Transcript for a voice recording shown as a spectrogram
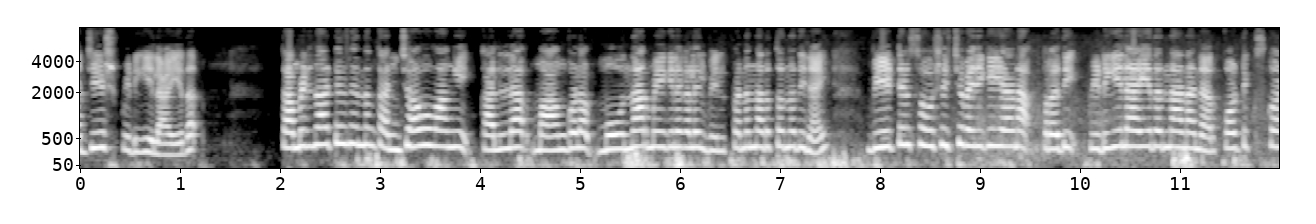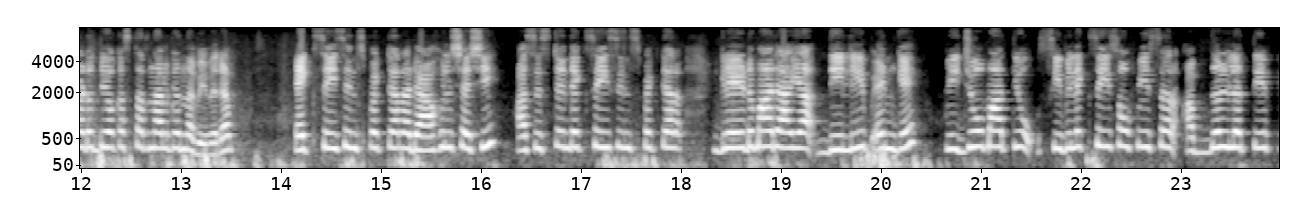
അജീഷ് പിടിയിലായത്. തമിഴ്നാട്ടിൽ നിന്നും കഞ്ചാവ് വാങ്ങി കല്ലാർ മാങ്കുളം മൂന്നാർ മേഖലകളിൽ വിൽപ്പന നടത്തുന്നതിനായി വീട്ടിൽ സൂക്ഷിച്ചു വരികയാണ് പ്രതി പിടിയിലായതെന്നാണ് നർക്കോട്ടിക് സ്ക്വാഡ് ഉദ്യോഗസ്ഥർ നൽകുന്ന വിവരം. Excise inspector Rahul Sasi assistant excise inspector ഗ്രേഡുമാരായ Dileep N K Biju Mathew civil excise officer Abdul Latheef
